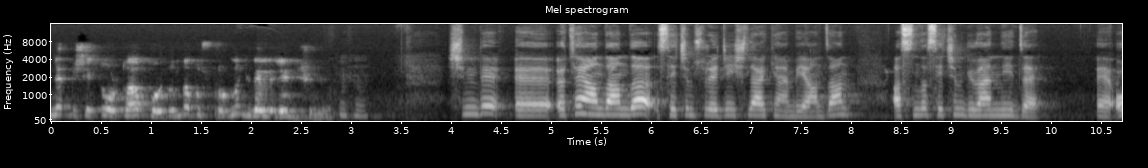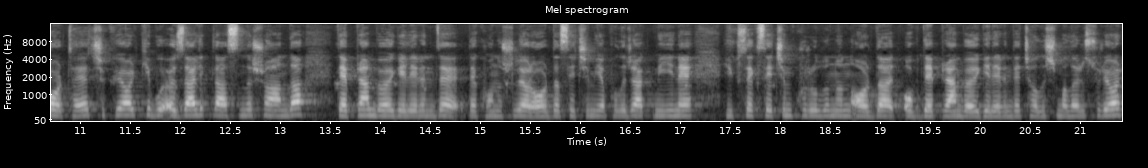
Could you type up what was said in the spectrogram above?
net bir şekilde ortaya koyduğunda bu sorunun giderileceğini düşünüyor. Şimdi e, öte yandan da seçim süreci işlerken bir yandan aslında seçim güvenliği de ortaya çıkıyor ki bu özellikle aslında şu anda deprem bölgelerinde de konuşuluyor. Orada seçim yapılacak mı? Yine Yüksek Seçim Kurulu'nun orada o deprem bölgelerinde çalışmaları sürüyor.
